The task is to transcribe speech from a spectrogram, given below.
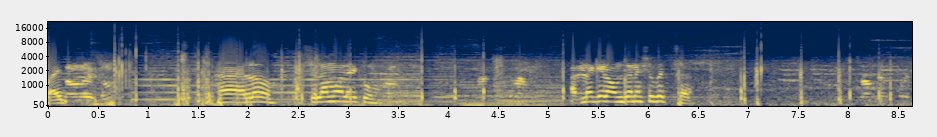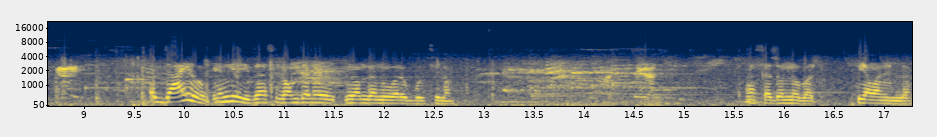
ভাই। হ্যাঁ হ্যালো আসসালামু আলাইকুম। আপনাকে রমজানের শুভেচ্ছা। যাই হোক এমনি জাস্ট রমজানের রমজান মুবারক বলছিলাম। আচ্ছা ধন্যবাদ। ফি আমানিল্লাহ।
